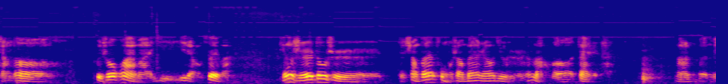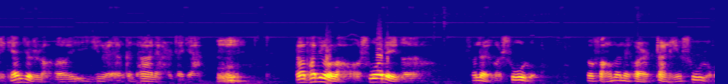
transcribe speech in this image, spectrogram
长到会说话吧，一一两岁吧，平时都是上班，父母上班，然后就是他姥姥带着他。啊，每天就是姥姥一个人跟他俩人在家，然后他就老说这个，说那有个叔叔，说房子那块站着一叔叔，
